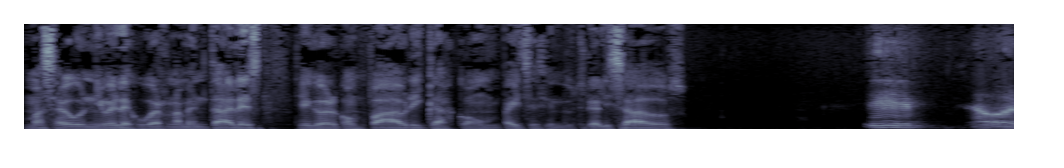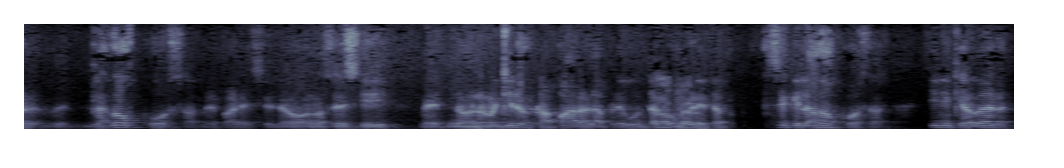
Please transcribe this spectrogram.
más a niveles gubernamentales? ¿Tiene que ver con fábricas, con países industrializados? A ver, las dos cosas me parece, no, no sé si, no, no me quiero escapar a la pregunta concreta, pero parece que las dos cosas. Tiene que haber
